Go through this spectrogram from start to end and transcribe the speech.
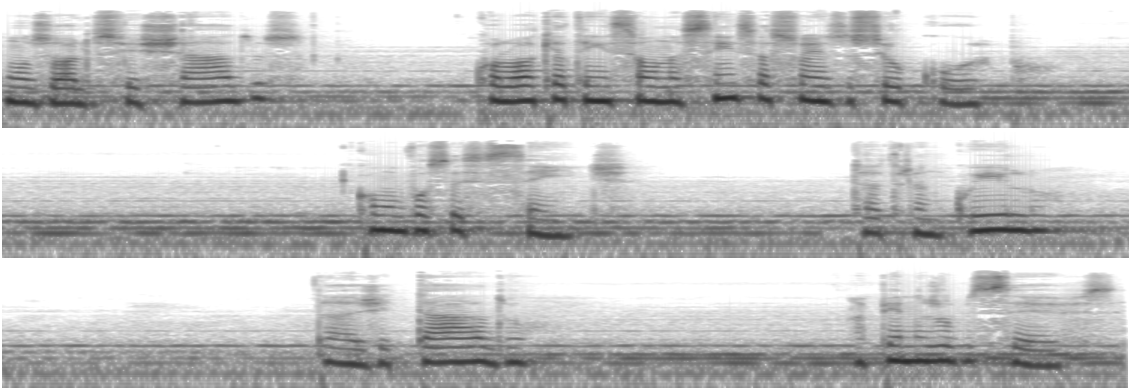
com os olhos fechados, Coloque atenção nas sensações do seu corpo. Como você se sente? Está tranquilo? Está agitado? Apenas observe-se.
